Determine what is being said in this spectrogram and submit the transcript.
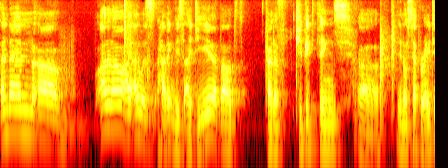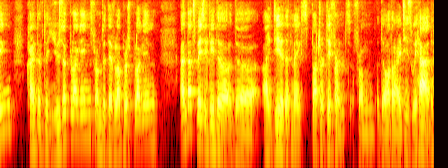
And then uh, I don't know. I, I was having this idea about kind of keeping things, uh, you know, separating kind of the user plugins from the developers plugin and that's basically the the idea that makes butter different from the other ideas we had.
